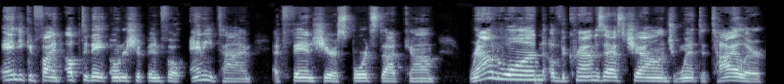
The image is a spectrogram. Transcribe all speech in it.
and you can find up to date ownership info anytime at fansharesports.com. Round one of the Crown His Ass Challenge went to Tyler,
